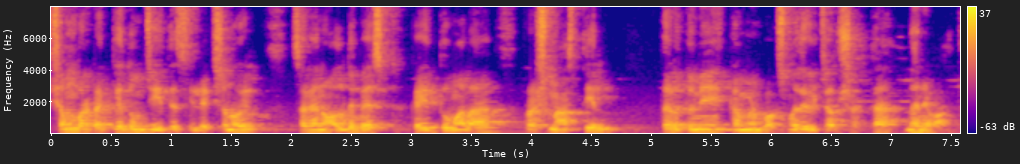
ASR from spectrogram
शंभर टक्के तुमची इथे सिलेक्शन होईल. सगळ्यांना ऑल द बेस्ट काही तुम्हाला प्रश्न असतील तर तुम्ही कमेंट बॉक्समध्ये विचारू शकता. धन्यवाद.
